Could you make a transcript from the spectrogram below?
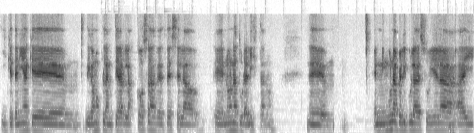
y que tenía que, digamos, plantear las cosas desde ese lado, eh, no naturalista, ¿no? Eh, en ninguna película de Subiela hay,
